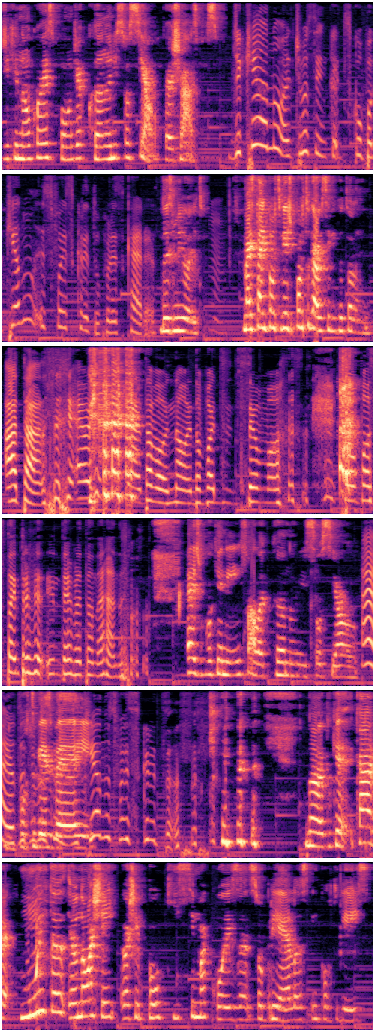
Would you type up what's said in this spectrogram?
de que não corresponde a cânone social. Fecha aspas. De que ano? Tipo assim, desculpa, que ano isso foi escrito por esse cara? 2008. Hum. Mas tá em português de Portugal, isso aqui que eu tô lendo. Ah, tá. É, é, tá bom, não, então pode ser uma. então eu posso estar interpre- interpretando errado. É, tipo, porque ninguém fala cânone social É, em eu tô português que BR. ano isso foi escrito? Não, é porque, cara, muita. Eu não achei. Eu achei pouquíssima coisa sobre elas em português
